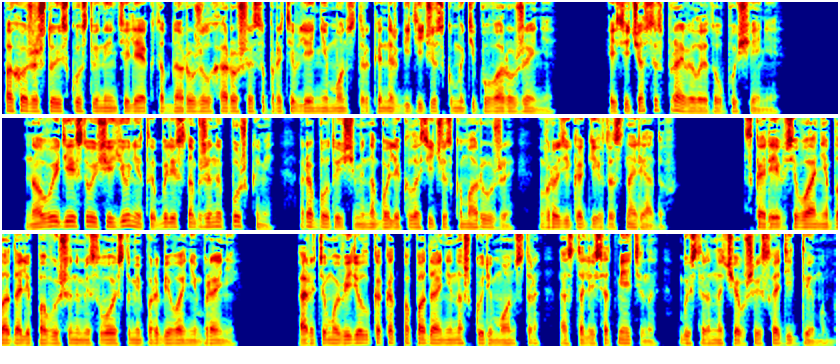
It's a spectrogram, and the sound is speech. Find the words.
Похоже, что искусственный интеллект обнаружил хорошее сопротивление монстра к энергетическому типу вооружения и сейчас исправил это упущение. Новые действующие юниты были снабжены пушками, работающими на более классическом оружии, вроде каких-то снарядов. Скорее всего, они обладали повышенными свойствами пробивания брони. Артем увидел, как от попаданий на шкуре монстра остались отметины, быстро начавшие сходить дымом.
